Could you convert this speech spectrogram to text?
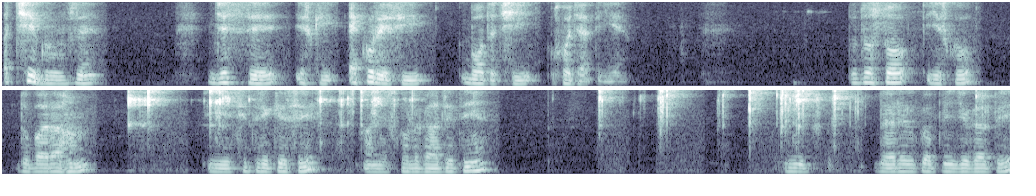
اچھے گرووز ہیں، جس سے اس کی ایکوریسی بہت اچھی ہو جاتی ہے۔ تو دوستو اس کو دوبارہ ہم اسی طریقے سے ہم اس کو لگا دیتے ہیں۔ بیرل کو اپنی جگہ پہ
